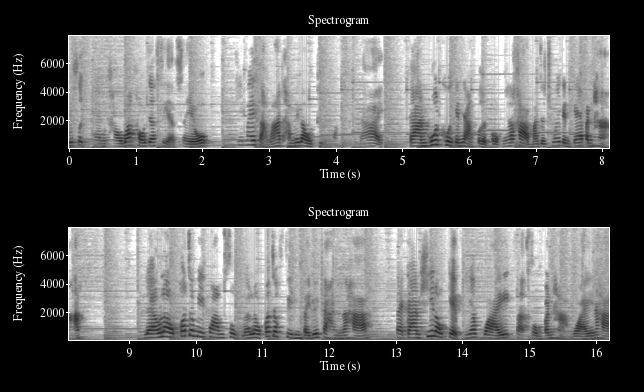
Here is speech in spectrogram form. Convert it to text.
รู้สึกแทนเขาว่าเขาจะเสียเซลล์ที่ไม่สามารถทำให้เราถึงฝั่งฝันได้ การพูดคุยกันอย่างเปิดอกนี่ยค่ะ มันจะช่วยกันแก้ปัญหา แล้วเราก็จะมีความสุขแล้วเราก็จะฟินไปด้วยกันนะคะ แต่การที่เราเก็บเงียบไว้สะสมปัญหาไว้นะคะ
